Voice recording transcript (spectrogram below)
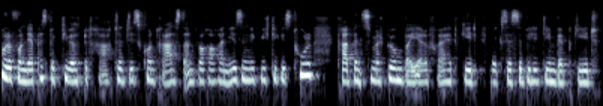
oder von der Perspektive aus betrachtet, ist Kontrast einfach auch ein irrsinnig wichtiges Tool, gerade wenn es zum Beispiel um Barrierefreiheit geht, Accessibility im Web geht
